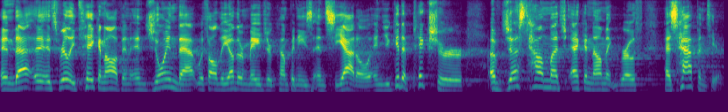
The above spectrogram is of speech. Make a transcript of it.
And that it's really taken off and, and joined that with all the other major companies in Seattle. And you get a picture of just how much economic growth has happened here.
